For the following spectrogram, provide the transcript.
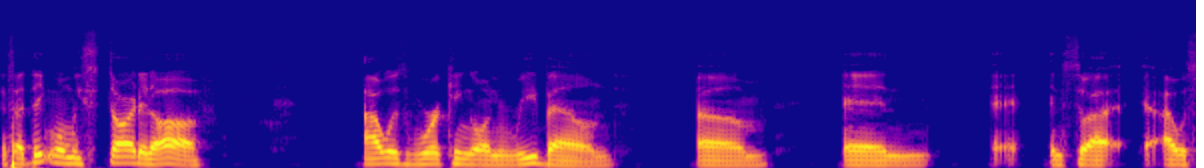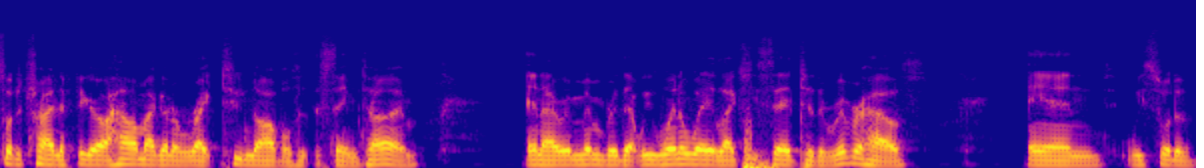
And so I think when we started off, I was working on Rebound, um, and and so I I was sort of trying to figure out how am I going to write two novels at the same time. And I remember that we went away, like she said, to the River House, and we sort of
